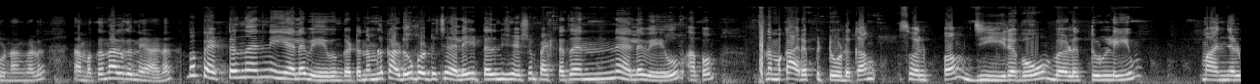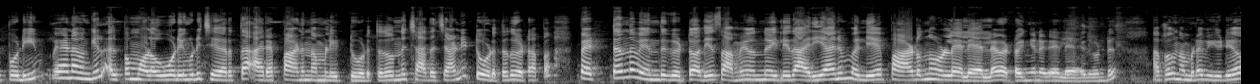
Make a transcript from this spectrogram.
ഗുണങ്ങൾ നമുക്ക് നൽകുന്നതാണ്. അപ്പോൾ പെട്ടെന്ന് തന്നെ ഈ ഇല വേവും കേട്ടോ. നമ്മൾ കടുവ് പൊട്ടിച്ച് ഇല ഇട്ടതിന് ശേഷം പെട്ടെന്ന് തന്നെ ഇല വേവും. അപ്പം നമുക്ക് അരപ്പിട്ട് കൊടുക്കാം. സ്വല്പം ജീരകവും വെളുത്തുള്ളിയും മഞ്ഞൾപ്പൊടിയും വേണമെങ്കിൽ അല്പം മുളക് പൊടിയും കൂടി ചേർത്ത അരപ്പാണ് നമ്മൾ ഇട്ട് കൊടുത്തത്. ഒന്ന് ചതച്ചാണ് ഇട്ട് കൊടുത്തത് കേട്ടോ. അപ്പം പെട്ടെന്ന് വെന്ത് കിട്ടും. അതേ സമയമൊന്നും ഇല്ല. ഇത് അരിയാനും വലിയ പാടൊന്നും ഉള്ള ഇലയല്ല കേട്ടോ. ഇങ്ങനെ ഒരു ഇല ആയതുകൊണ്ട് അപ്പം നമ്മുടെ വീഡിയോ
